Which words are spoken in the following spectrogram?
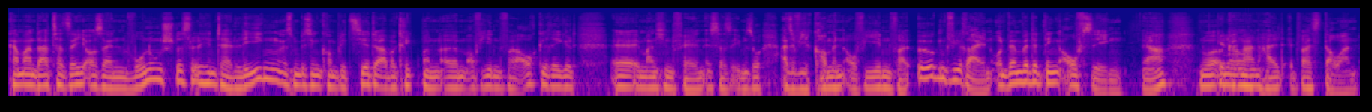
kann man da tatsächlich auch seinen Wohnungsschlüssel hinterlegen. Ist ein bisschen komplizierter, aber kriegt man ähm, auf jeden Fall auch geregelt. Äh, in manchen Fällen ist das eben so. Also wir kommen auf jeden Fall irgendwie rein. Und wenn wir das Ding aufsägen, ja, nur genau. kann man halt halt etwas dauern.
